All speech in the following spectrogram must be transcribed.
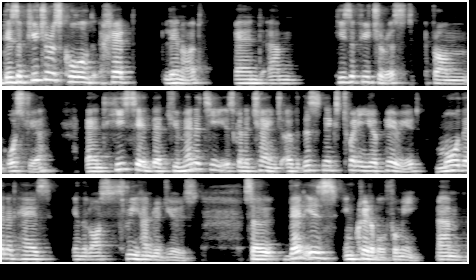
there's a futurist called Gerd Leonhard, and um, he's a futurist from Austria, and he said that humanity is going to change over this next 20 year period more than it has in the last 300 years. So that is incredible for me. Um,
